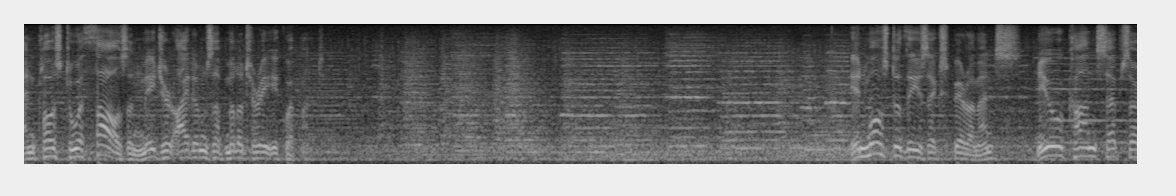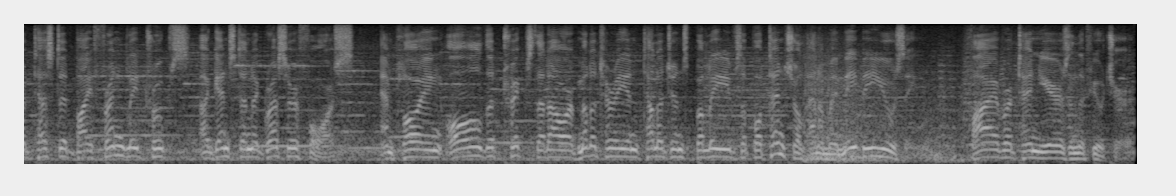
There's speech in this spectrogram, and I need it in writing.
and close to a thousand major items of military equipment. In most of these experiments, new concepts are tested by friendly troops against an aggressor force, employing all the tricks that our military intelligence believes a potential enemy may be using five or ten years in the future.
